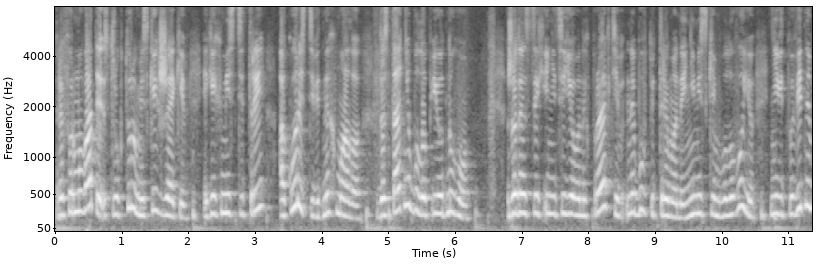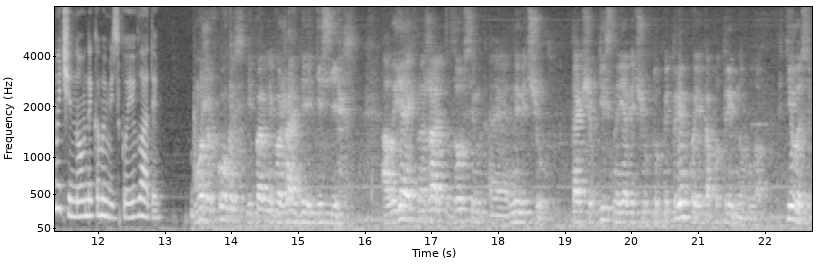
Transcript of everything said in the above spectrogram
Реформувати структуру міських ЖЕКів, яких в місті три, а користі від них мало. Достатньо було б і одного. Жоден з цих ініційованих проєктів не був підтриманий ні міським головою, ні відповідними чиновниками міської влади. Може в когось і певні бажання якісь є, але я їх, на жаль, зовсім е, не відчув. Так, щоб дійсно я відчув ту підтримку, яка потрібна була. Хотілося б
